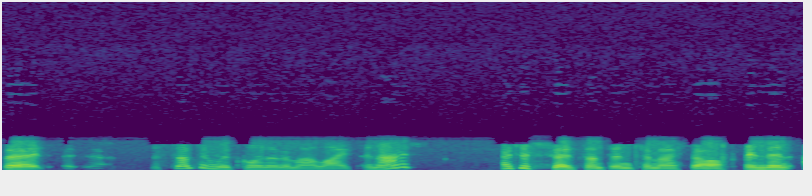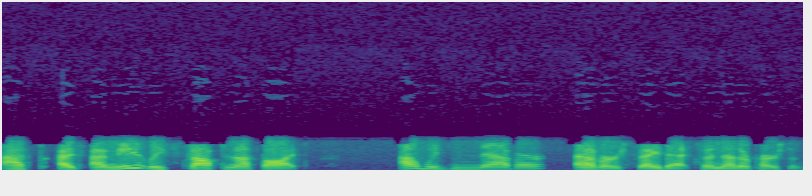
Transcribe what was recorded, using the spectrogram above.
but something was going on in my life, and I, I just said something to myself, and then I, I, I immediately stopped and I thought, I would never ever say that to another person.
